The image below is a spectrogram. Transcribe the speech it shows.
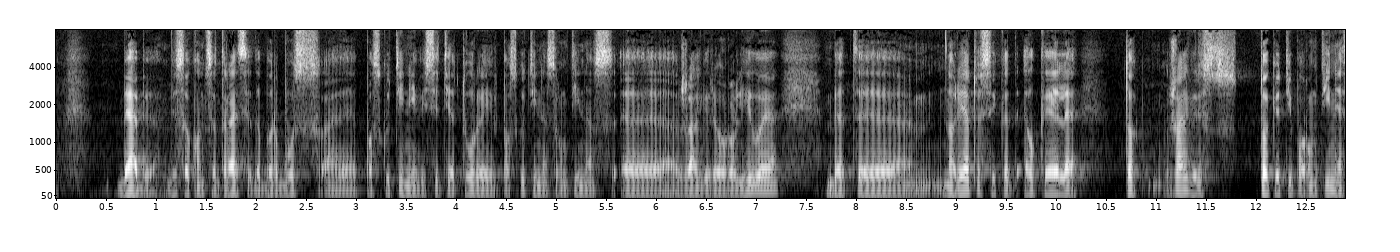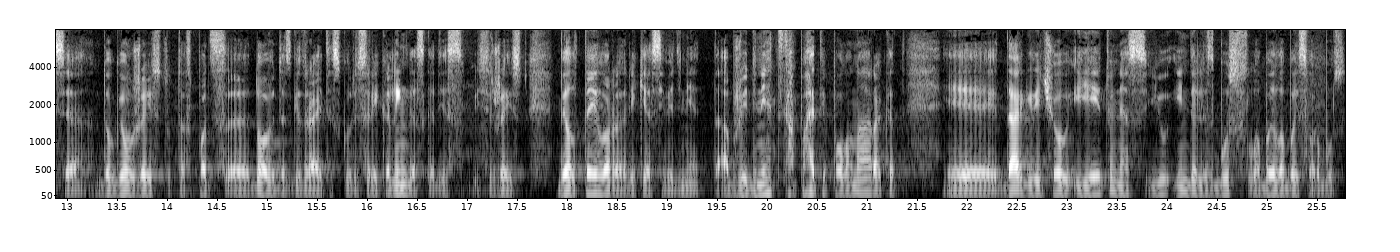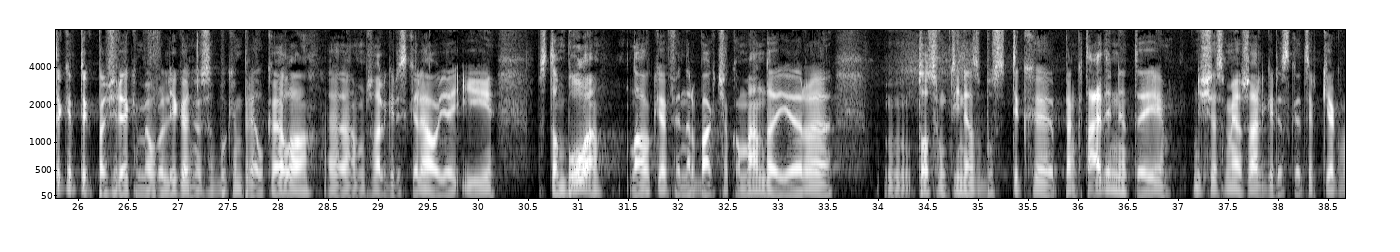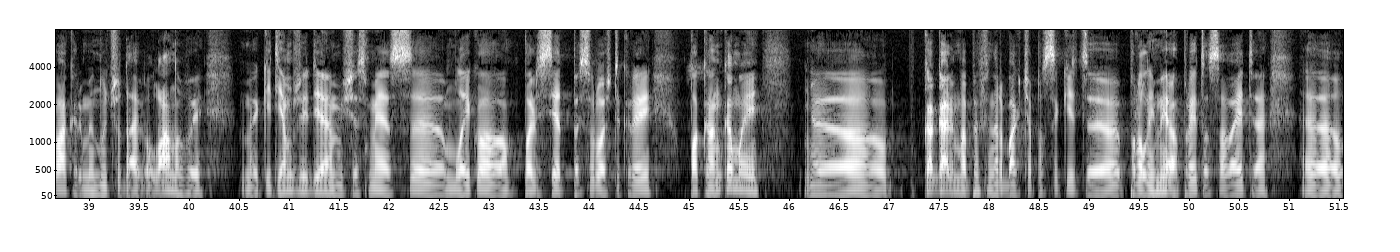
Be abejo, visa koncentracija dabar bus e, paskutiniai visi tie turai ir paskutinės rungtynės e, Žalgerio Eurolygoje, bet e, norėtųsi, kad LKL to, Žalgeris tokio tipo rungtynėse daugiau žaistų. Tas pats Davidas Gidraitis, kuris reikalingas, kad jis įsižaistų. Vėl Taylorą reikės įvedinėti, apžaidinėti tą patį Polonarą, kad dar greičiau įeitų, nes jų indėlis bus labai labai svarbus. Tai kaip tik pažiūrėkime Eurolygą, nes būkim prie LKL, Žalgeris keliauja į Stambulą, laukia Fenerbakčio komanda ir tos rungtynės bus tik penktadienį, tai iš esmės Žalgeris, kad ir kiek vakar minučių davė Ulanovai, kitiems žaidėjams iš esmės laiko palsėti, pasiruošti tikrai pakankamai. E, ką galima apie Fenerbakčią pasakyti? Pralaimėjo praeitą savaitę e,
